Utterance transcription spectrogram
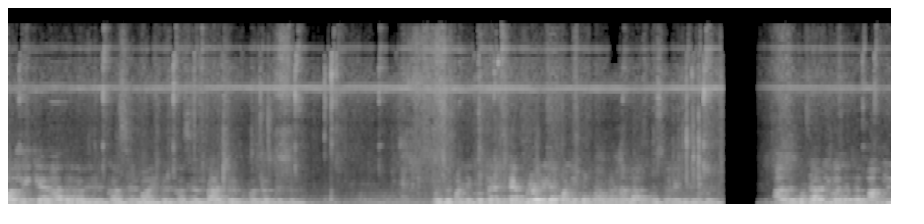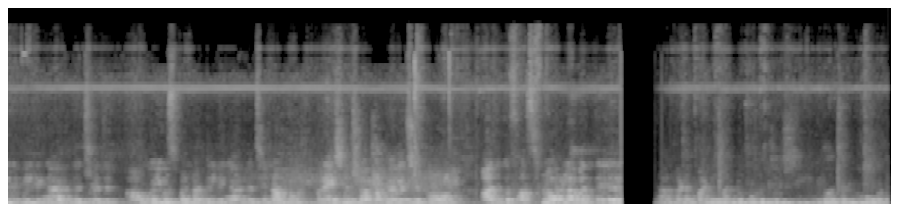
காலனிக்கு ஏதாவது இருக்கா சார்? வாய்ப்பு இருக்கா சார்? பேட்ச் ஒர்க் பண்றதுக்கு. கொஞ்சம் பண்ணி கொடுத்தா டெம்பரரியா பண்ணி கொடுத்தா கூட நல்லா இருக்கும் சார் எங்களுக்கு. அது முன்னாடி வந்து அந்த மகளிர் பில்டிங்கா இருந்துச்சு அது. அவங்க யூஸ் பண்ற பில்டிங்கா இருந்துச்சு. நம்ம வந்து ரேஷன் ஷாப் அங்க வச்சிருக்கோம். அதுக்கு ஃபர்ஸ்ட் ஃப்ளோர்ல வந்து அக்கட பணி வந்து முடிஞ்சிருச்சு. இன்னும் அந்த ரோடு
